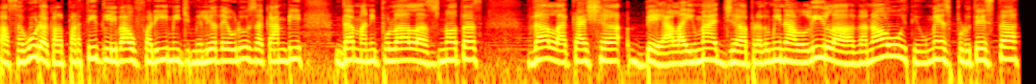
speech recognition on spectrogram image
Assegura que el partit li va oferir mig milió d'euros a canvi de manipular les notes de la Caixa B. A la imatge predomina el lila de nou, i diu més protesta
